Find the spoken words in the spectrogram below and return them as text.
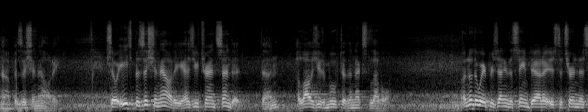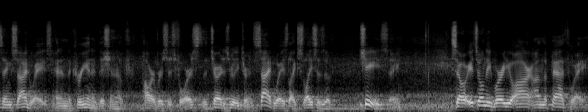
uh, positionality. So each positionality, as you transcend it, then allows you to move to the next level. Another way of presenting the same data is to turn this thing sideways. And in the Korean edition of Power versus Force, the chart is really turned sideways like slices of cheese, see? So it's only where you are on the pathway.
